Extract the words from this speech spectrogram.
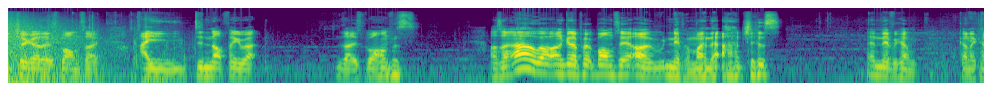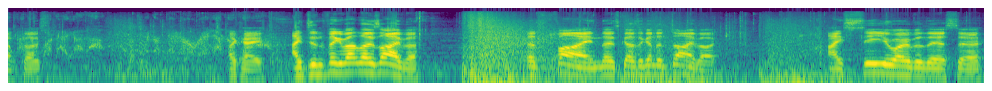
Gotta out those bombs though. I did not think about those bombs. I was like, oh well, I'm gonna put bombs here. Oh, never mind the archers. They're never come, gonna come close. Okay, I didn't think about those either. That's fine. Those guys are gonna die though. I see you over there, sir.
